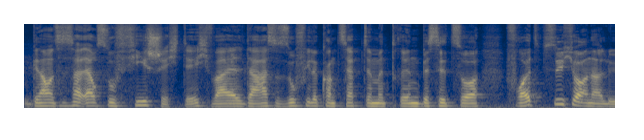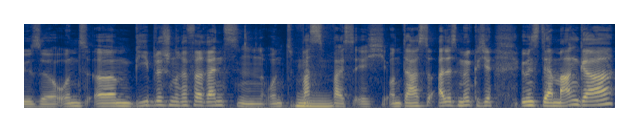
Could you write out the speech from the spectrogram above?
Genau, es ist halt auch so vielschichtig, weil da hast du so viele Konzepte mit drin, bis hin zur Freuds Psychoanalyse und ähm, biblischen Referenzen und mhm. was weiß ich. Und da hast du alles Mögliche. Übrigens, der Manga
